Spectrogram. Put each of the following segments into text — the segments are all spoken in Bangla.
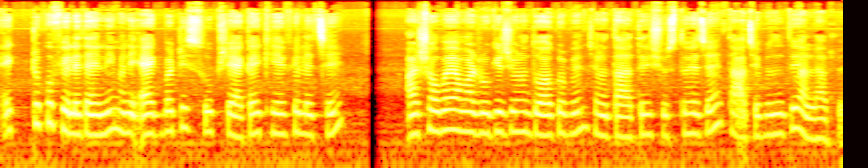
একটুকু ফেলে দেয়নি মানে এক বাটি স্যুপ সে একাই খেয়ে ফেলেছে। আর সবাই আমার রোগীর জন্য দোয়া করবেন যেন তাড়াতাড়ি সুস্থ হয়ে যায়। তা আজ পর্যন্তই। আল্লাহ হাফেজ।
